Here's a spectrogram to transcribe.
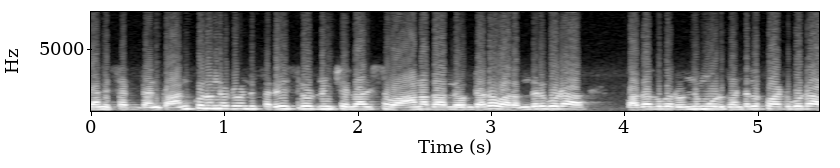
దాని సర్- దానికి అనుకుని ఉన్నటువంటి సర్వీస్ రోడ్ నుంచి వెళ్ళాల్సిన వాహనదారులు ఉంటారో వారందరూ కూడా దాదాపుగా రెండు మూడు గంటల పాటు కూడా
